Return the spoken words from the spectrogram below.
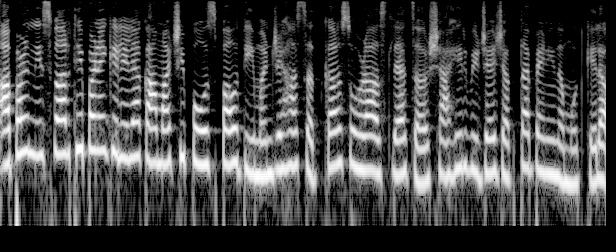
आपण निस्वार्थीपणे केलेल्या कामाची पोचपावती म्हणजे हा सत्कार सोहळा असल्याचं शाहीर विजय जगताप यांनी नमूद केलं.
